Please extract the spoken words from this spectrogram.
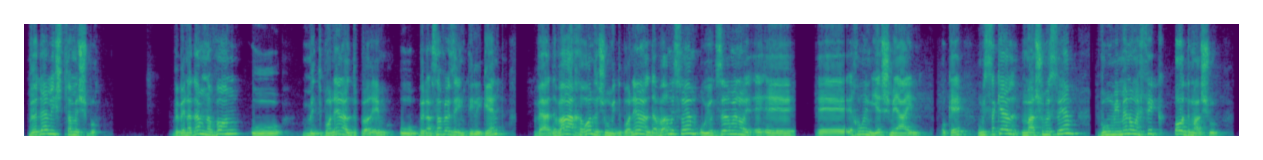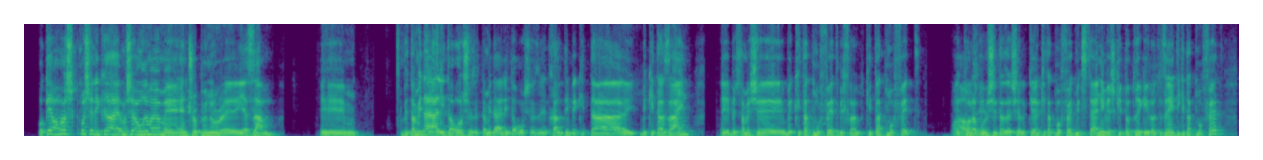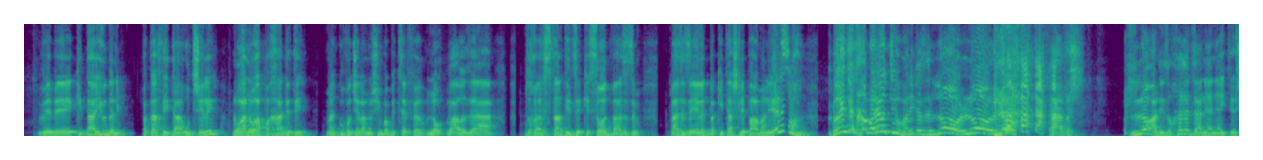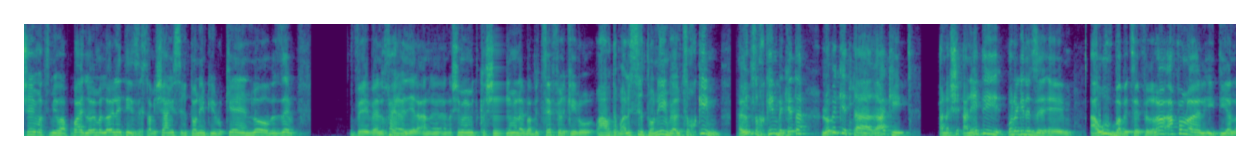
ויודע להשתמש בו. ובן אדם נבון, הוא מתבונן על דברים, הוא בנוסף לזה אינטליגנט, והדבר האחרון זה שהוא מתבונן על דבר מסוים, הוא יוצר ממנו, אה, אה, אה, איך אומרים, יש מאין, אוקיי? הוא מסתכל על משהו מסוים, והוא ממנו מפיק עוד משהו. אוקיי? ממש כמו שנקרא, מה שאומרים היום אנטרפנור, יזם. אה, ותמיד היה לי את הראש הזה, תמיד היה לי את הראש הזה. התחלתי בכיתה, בכיתה ז', אה, בחמש, אה, בכיתת מופת בכלל, כיתת מופת. וואו, כל אחי. הבולשיט הזה של, כן, כיתת מופת, מצטיינים ויש כיתות רגילות. אז אני הייתי כיתת מופת, ובכיתה י' אני פתחתי את הערוץ שלי, נורא נורא פחדתי מהתגובות של האנשים בבית ספר, נור, וואו, זה היה, אני זוכר, הסתרתי את זה כסוד, ואז איזה, ואז איזה ילד בכיתה שלי פעם אמר לי, אליסור, ראיתי אותך ביוטיוב, ואני כזה, לא, לא, לא, ואז הש... לא, אני זוכר את זה, אני, אני הייתי יושב עם עצמי בבית, לא, לא העליתי איזה חמישה ימים סרטונים, כאילו, כן, לא, וזה. ו- ואני זוכר, אנשים היו מתקשרים אליי בבית ספר, כאילו, וואו, אתה מעלה סרטונים, והיו צוחקים. היו צוחקים בקטע, לא בקטע רע, כי אנשים, אני הייתי, בוא נגיד את זה, אה, אהוב בבית ספר, לא, אף פעם לא היה לי איתי אה,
